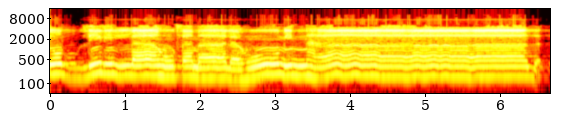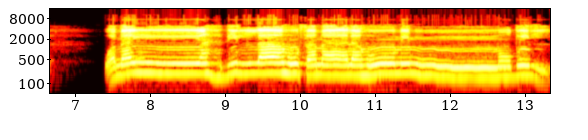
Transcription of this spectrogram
يضلل الله فما له من هاد. ومن يهد الله فما له من مضل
